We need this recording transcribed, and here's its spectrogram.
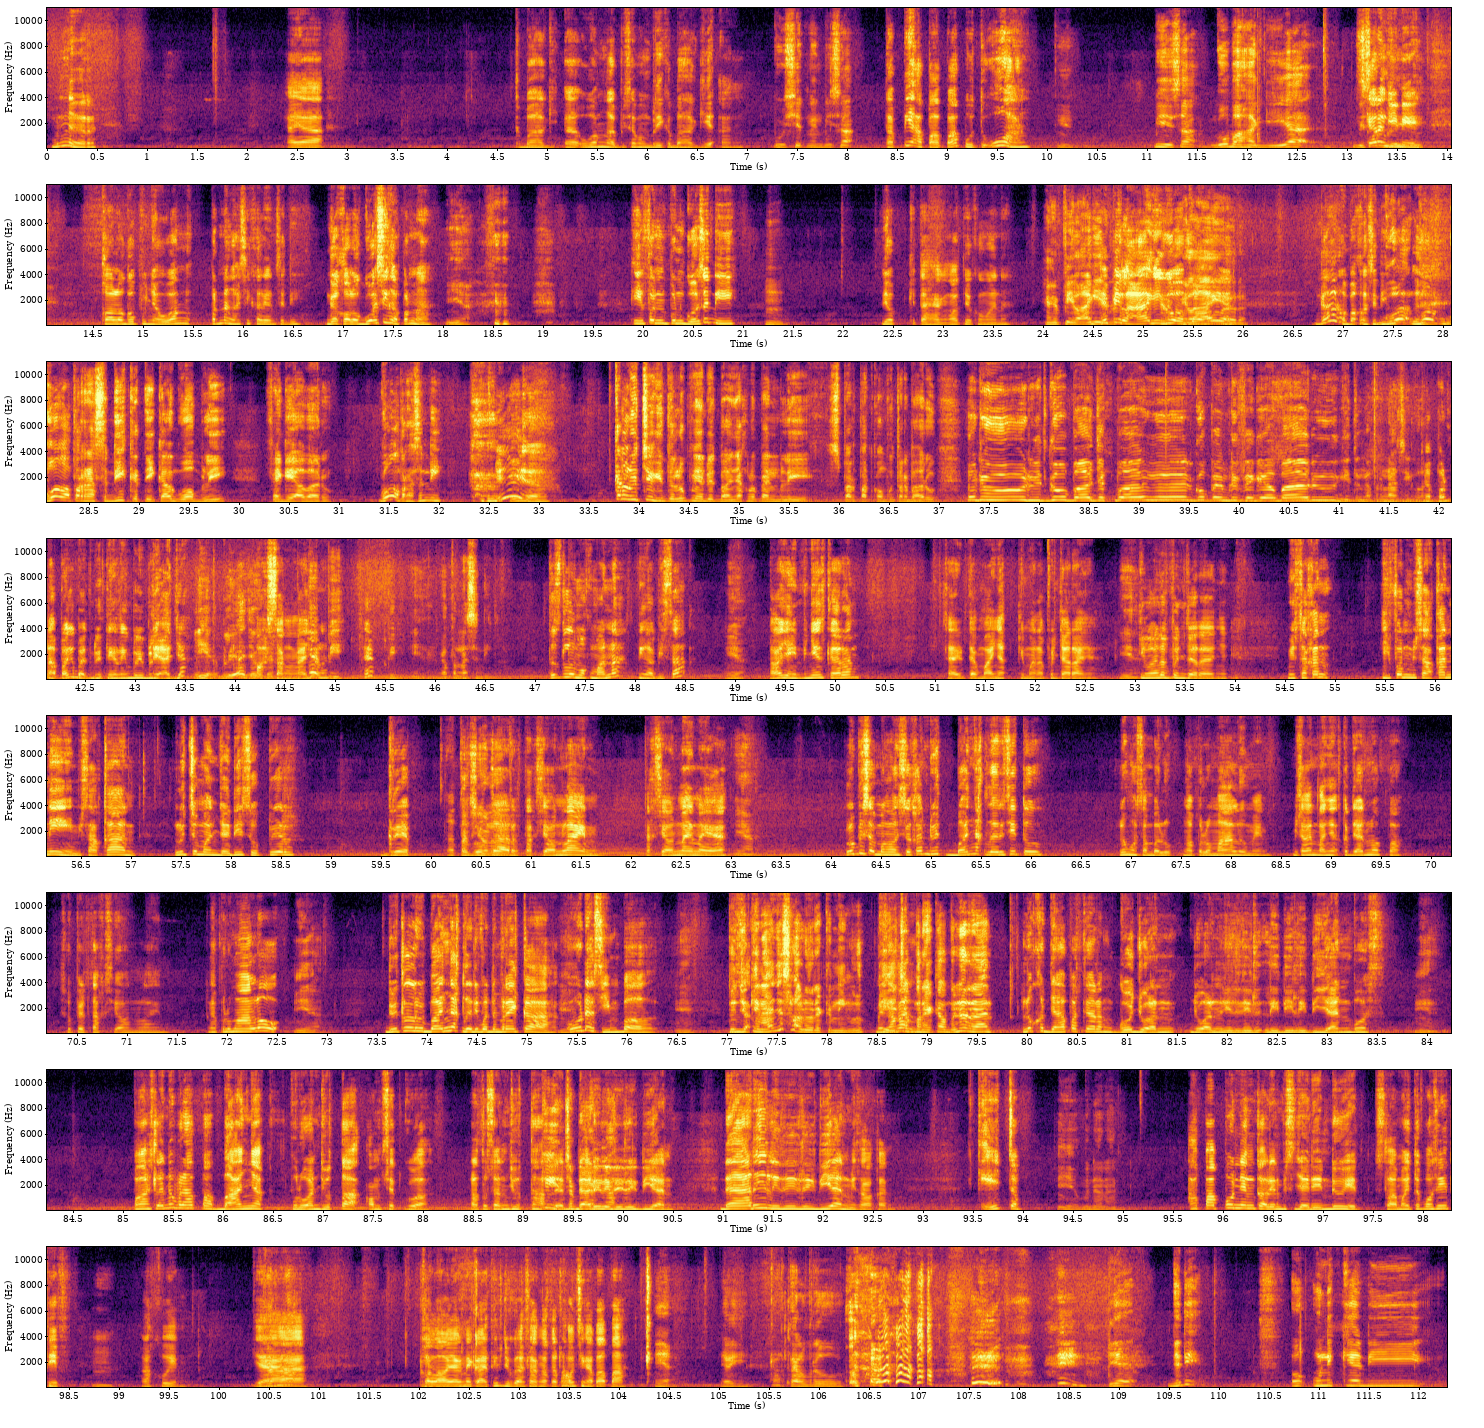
bener kayak kebahagi eh, uang nggak bisa membeli kebahagiaan Bullshit men bisa. tapi apa apa butuh uang Iya. Bisa. Gue bahagia. Bisa sekarang beli- gini kalau gue punya uang pernah nggak sih kalian sedih nggak kalau gue sih nggak pernah Iya. even pun gue sedih Hmm. yuk kita hangout yuk ke mana Happy lagi. Happy bro. lagi gua, Happy lagi. Gak, gak bakal sedih gua gua gua nggak pernah sedih ketika gua beli VGA baru gua nggak pernah sedih Iya kan lucu gitu lu punya duit banyak lu pengen beli spare part komputer baru. Aduh duit gue banyak banget gue pengen beli VGA baru gitu. Nggak pernah sih gue Gak pernah, apalagi banyak duit yang beli-beli aja. Iya beli aja Pasang udah. aja happy. lah. Happy. Iya nggak pernah sedih. Terus lu mau ke mana, tinggal bisa? Iya. Nah ya intinya sekarang Cari duit yang banyak gimana pun caranya. Iya. Gimana pun caranya. Misalkan Even misalkan nih Misalkan Lu cuman jadi supir Grab Atau Taksi Gokar Taksi online. Taksi online lah ya. Iya Lu bisa menghasilkan duit banyak dari situ. Lu gak usah malu Gak perlu malu men. Misalkan tanya kerjaan lu apa? Supir taksi online. Gak perlu malu. Iya. Duit lu lebih banyak daripada mereka. Udah simple. Iya. Tunjukin aja saldo rekening lu. Misalkan- Kicap mereka beneran. Lu kerja apa sekarang? Gue jualan jualan lidi- lidi-lidian bos. Iya. Penghasilan lu berapa? Banyak. Puluhan juta omset gua. Ratusan juta. Dari, Kicep dari mereka. lidi-lidian. Dari lidi-lidian misalkan Kicep. Iya beneran. Apa pun yang kalian bisa jadiin duit Selama itu positif hmm. Lakuin. Ya Kalau yang negatif juga asal nggak ketahuan sih nggak apa-apa. Iya. Yoi kartel bro. Iya, jadi oh, uniknya di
